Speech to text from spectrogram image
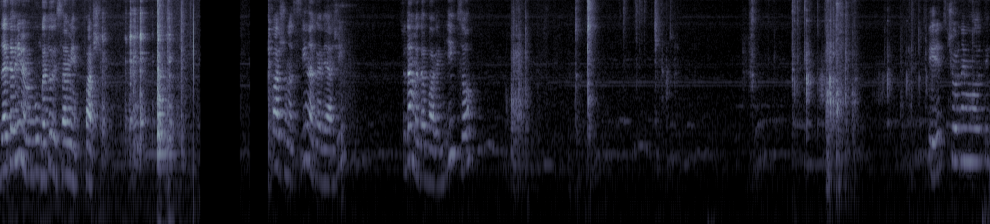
За это время мы будем готовить с вами фарш. Фарш у нас свино-говяжий. Сюда мы добавим яйцо. Перец черный молотый.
